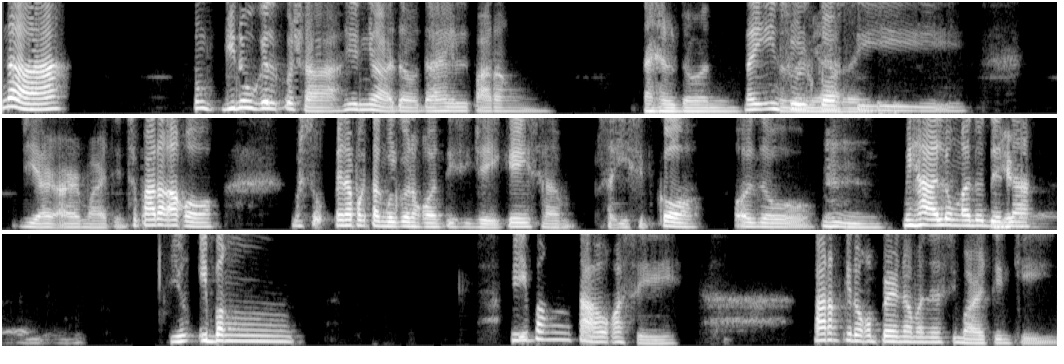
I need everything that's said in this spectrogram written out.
Na nung ginugol ko siya, yun nga daw dahil parang dahil doon naiinsulto si GRR Martin. So parang ako, gusto pinapagtanggol ko ng konti si JK sa sa isip ko. Although mm. may halong ano din na yung ibang may ibang tao kasi parang kino-compare naman nila si Martin kay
